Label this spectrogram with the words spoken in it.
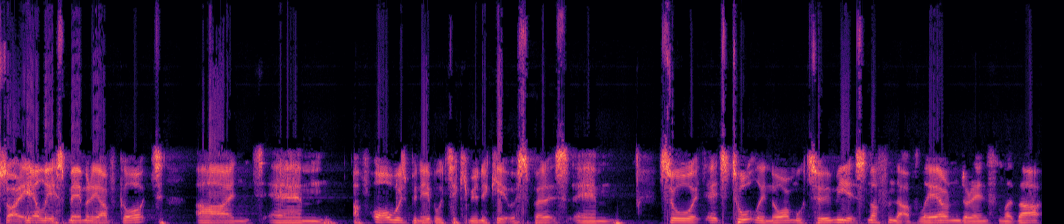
sort of earliest memory I've got, and um, I've always been able to communicate with spirits. Um, so it, it's totally normal to me. It's nothing that I've learned or anything like that.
